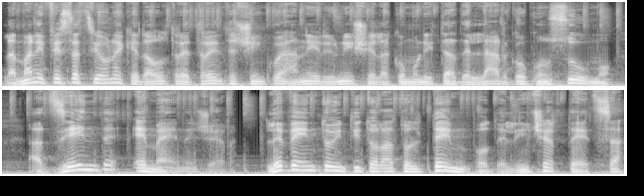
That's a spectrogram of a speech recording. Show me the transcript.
la manifestazione che da oltre 35 anni riunisce la comunità del largo consumo, aziende e manager. L'evento, intitolato Il tempo dell'incertezza,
